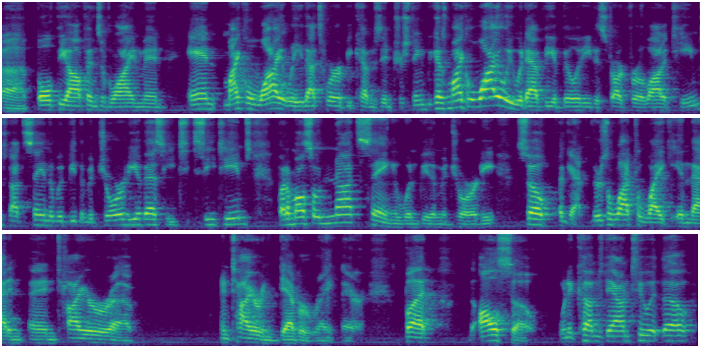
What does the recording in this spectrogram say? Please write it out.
uh, both the offensive linemen and Michael Wiley. That's where it becomes interesting because Michael Wiley would have the ability to start for a lot of teams. Not saying that would be the majority of SEC teams, but I'm also not saying it wouldn't be the majority. So again, there's a lot to like in that in, entire uh, entire endeavor right there. But also, when it comes down to it, though,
